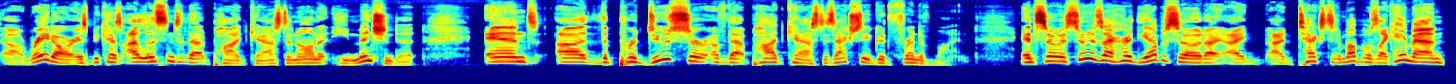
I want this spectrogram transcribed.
uh, radar is because I listened to that podcast and on it he mentioned it, and uh, the producer of that podcast is actually a good friend of mine. And so as soon as I heard the episode, I I, I texted him up. I was like, "Hey man."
